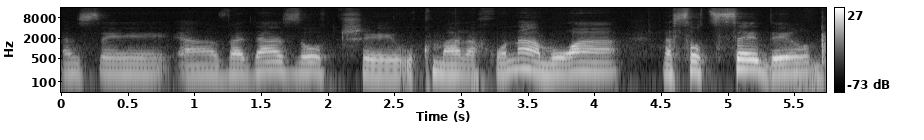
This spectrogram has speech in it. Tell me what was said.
אז uh, הוועדה הזאת שהוקמה לאחרונה אמורה לעשות סדר uh,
